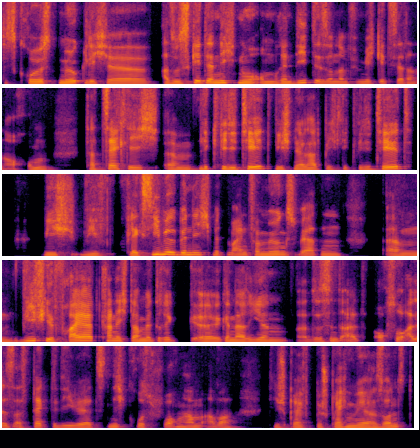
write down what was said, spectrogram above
das größtmögliche, also es geht ja nicht nur um Rendite, sondern für mich geht es ja dann auch um tatsächlich ähm, Liquidität. Wie schnell habe ich Liquidität? Wie, wie flexibel bin ich mit meinen Vermögenswerten? Ähm, wie viel Freiheit kann ich damit äh, generieren? Also das sind halt auch so alles Aspekte, die wir jetzt nicht groß besprochen haben, aber die besprechen wir ja sonst.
